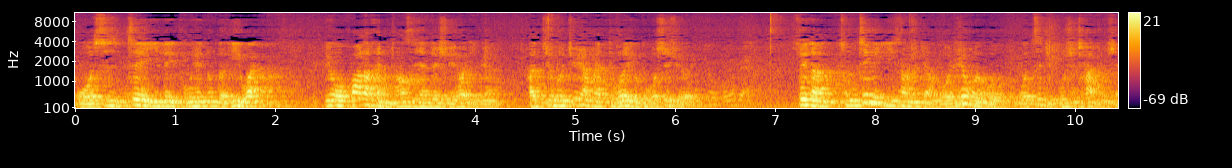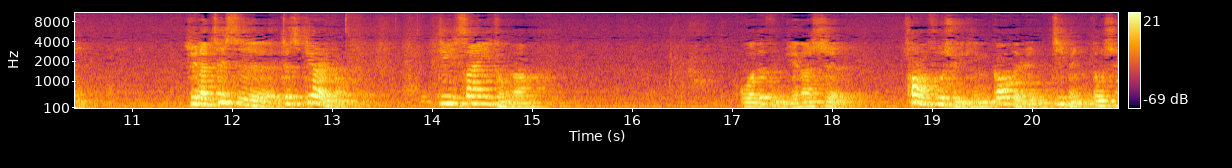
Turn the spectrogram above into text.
我是这一类同学中的例外，因为我花了很长时间在学校里面。还最后居然还读了一个博士学位，所以呢，从这个意义上来讲，我认为我我自己不是差等生。所以呢，这是这是第二种，第三一种呢，我的总结呢是，创富水平高的人基本都是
